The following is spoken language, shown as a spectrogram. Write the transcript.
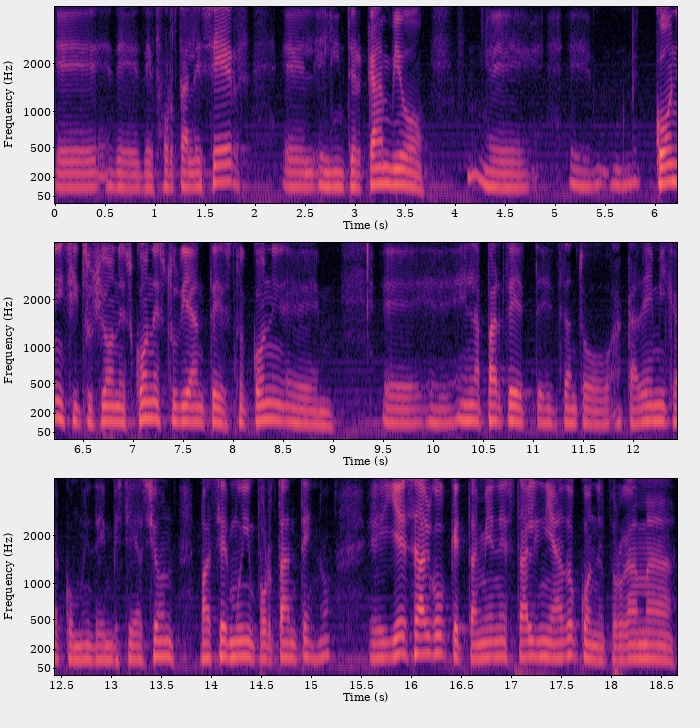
eh, de, fortalecer el, intercambio eh, con instituciones, con estudiantes, con en la parte tanto académica como de investigación va a ser muy importante, ¿no? y es algo que también está alineado con el programa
